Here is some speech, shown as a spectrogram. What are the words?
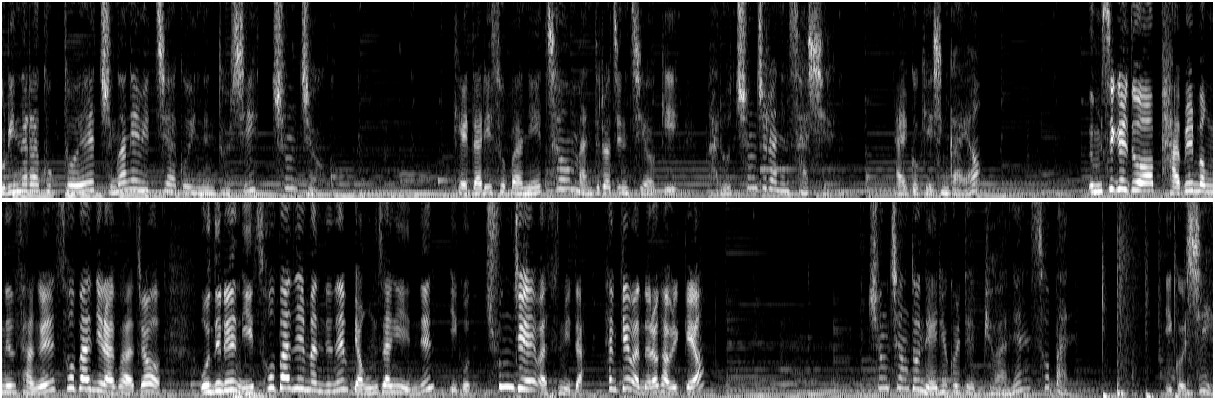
우리나라 국토의 중앙에 위치하고 있는 도시 충주. 개다리 소반이 처음 만들어진 지역이 바로 충주라는 사실 알고 계신가요? 음식을 두어 밥을 먹는 상을 소반이라고 하죠. 오늘은 이 소반을 만드는 명장이 있는 이곳 충주에 왔습니다. 함께 만나러 가볼게요. 충청도 내륙을 대표하는 소반. 이곳이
